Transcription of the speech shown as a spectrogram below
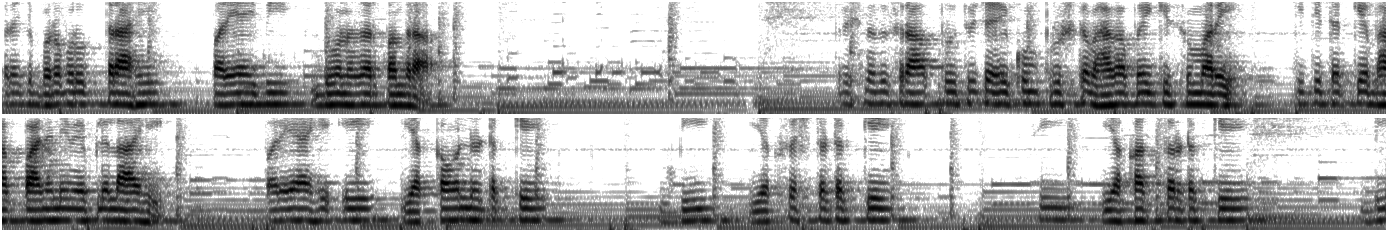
तर याचे बरोबर उत्तर आहे पर्याय बी दोन हजार पंधरा. प्रश्न दुसरा पृथ्वीच्या एकूण पृष्ठभागापैकी सुमारे किती टक्के भाग पाण्याने व्यापलेला आहे? पर्याय आहे ए एक्कावन्न टक्के बी एकसष्ट टक्के सी एकाहत्तर टक्के डी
